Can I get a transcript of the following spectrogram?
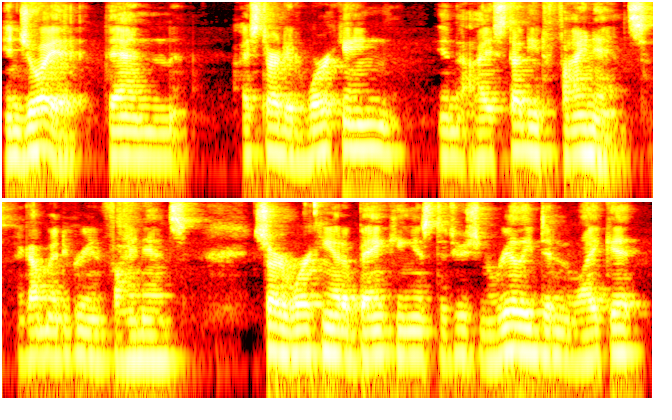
enjoy it. Then I started working in, I studied finance. I got my degree in finance, started working at a banking institution, really didn't like it.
